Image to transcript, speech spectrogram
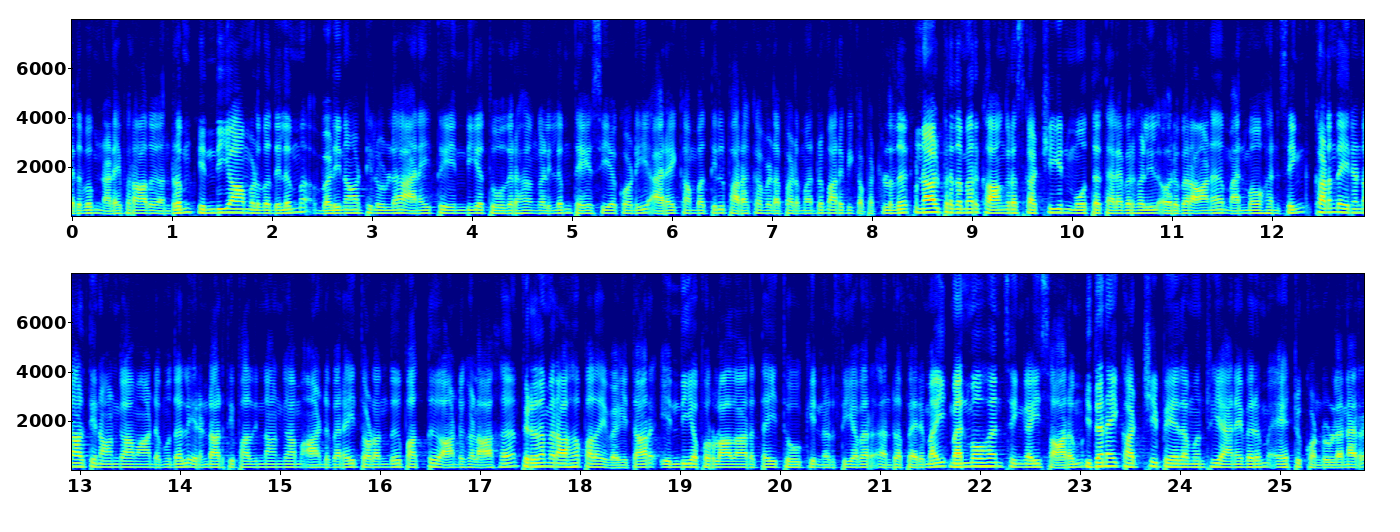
எதுவும் நடைபெறாது என்றும் இந்தியா முழுவதிலும் வெளிநாட்டில் உள்ள அனைத்து இந்திய தூதரகங்களிலும் தேசிய கொடி அரை கம்பத்தில் பறக்க விடப்படும் என்றும் அறிவிக்கப்பட்டுள்ளது. முன்னாள் பிரதமர் காங்கிரஸ் கட்சியின் மூத்த தலைவர்களில் ஒருவரான மன்மோகன் சிங் கடந்த இரண்டாயிரத்தி நான்காம் ஆண்டு முதல் இரண்டாயிரத்தி இரண்டாயிரத்தி பதினான்காம் ஆண்டு வரை தொடர்ந்து பத்து ஆண்டுகளாக பிரதமராக பதவி வகித்தார். இந்திய பொருளாதாரத்தை தூக்கி நிறுத்தியவர் என்ற பெருமை மன்மோகன் சிங்கை சாரும் இதனை கட்சி பேதமின்றி அனைவரும் ஏற்றுக்கொண்டுள்ளனர்.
